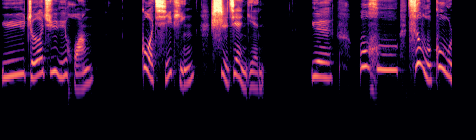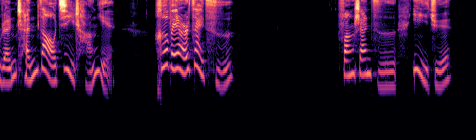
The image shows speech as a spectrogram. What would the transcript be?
余谪居于黄，过其庭，视见焉，曰：“呜呼！此吾故人陈造寄长也，何为而在此？”方山子亦绝，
